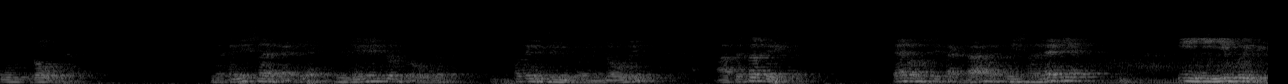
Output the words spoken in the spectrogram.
у джоулях. Механічна енергія вимірюється в джоулях. Одиниці вимірювання джоулі. А тепер дивіться. Тема звучить так, да? механічна енергія і її види.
